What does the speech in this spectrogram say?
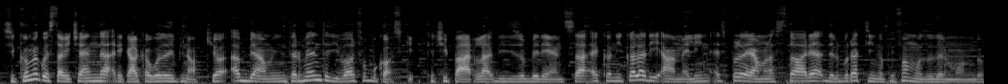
Siccome questa vicenda ricalca quella di Pinocchio, abbiamo un intervento di Wolfo Bukowski che ci parla di disobbedienza e con Nicola di Amelin esploreremo la storia del burattino più famoso del mondo.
